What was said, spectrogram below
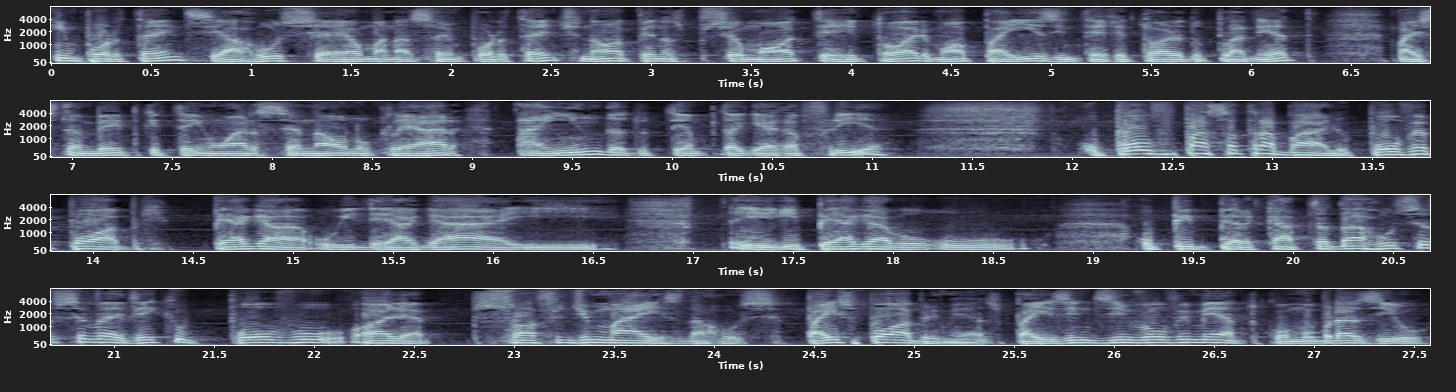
importantes, e a Rússia é uma nação importante, não apenas por seu maior território, maior país em território do planeta, mas também porque tem um arsenal nuclear ainda do tempo da Guerra Fria. O povo passa trabalho, o povo é pobre. Pega o IDH e, e, e pega o, o, PIB per capita da Rússia, você vai ver que o povo, olha, sofre demais na Rússia. País pobre mesmo, país em desenvolvimento, como o Brasil,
